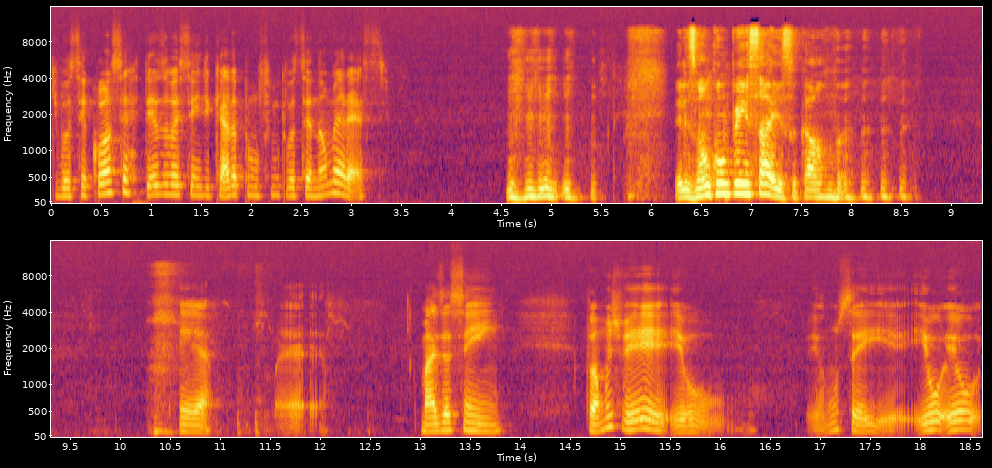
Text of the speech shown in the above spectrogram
que você com certeza vai ser indicada por um filme que você não merece. Eles vão compensar isso, calma. É, é, Mas assim, vamos ver. Eu. Eu não sei. Eu. eu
